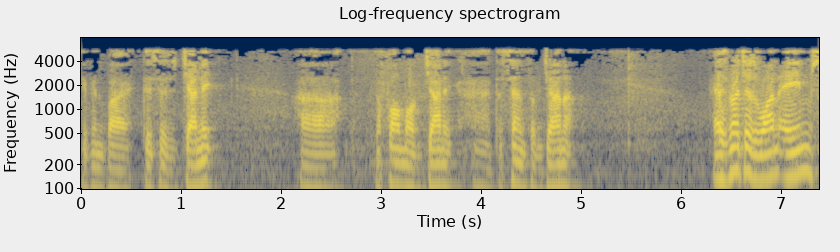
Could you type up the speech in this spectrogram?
given by, this is jhanic, uh, the form of jhanic, uh, the sense of jhana. As much as one aims,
